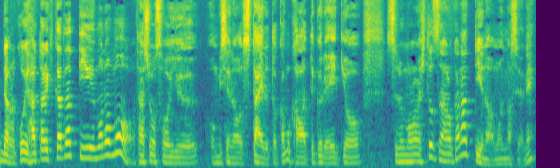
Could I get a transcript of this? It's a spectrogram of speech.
だからこういう働き方っていうものも多少そういうお店のスタイルとかも変わってくる影響するものの一つなのかなっていうのは思いますよね。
